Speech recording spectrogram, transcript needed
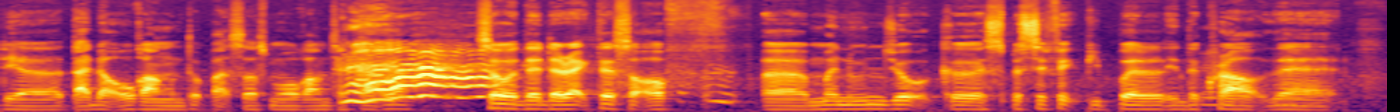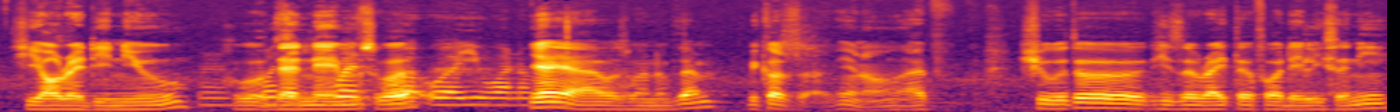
dia tak ada orang untuk paksa semua orang cakap lah. So the director sort of uh, menunjuk ke specific people in the crowd that he already knew who Was their it- names was, were. Were you one of Yeah, them? yeah, I was one of them because uh, you know I've Shu tu he's a writer for Daily Seni.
